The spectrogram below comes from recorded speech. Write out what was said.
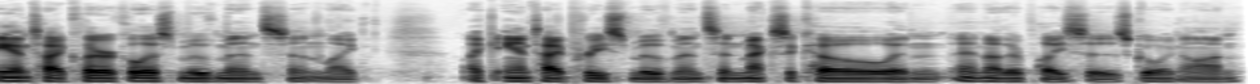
anti-clericalist movements and like like anti-priest movements in Mexico and, and other places going on.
